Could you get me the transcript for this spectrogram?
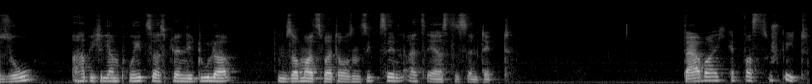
So habe ich Lamproiza splendidula im Sommer 2017 als erstes entdeckt. Da war ich etwas zu spät.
